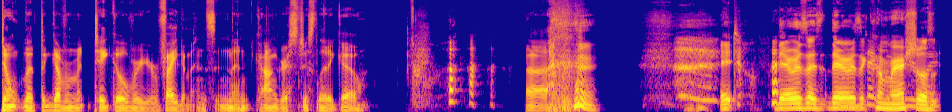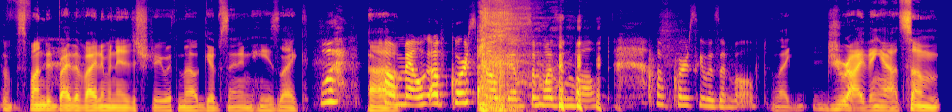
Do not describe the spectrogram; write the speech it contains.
"Don't let the government take over your vitamins," and then Congress just let it go. uh, it, there was a there was a Take over your commercial funded by the vitamin industry with Mel Gibson, and he's like, What? Uh, oh, Mel. Of course, Mel Gibson was involved. of course, he was involved. like driving out some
